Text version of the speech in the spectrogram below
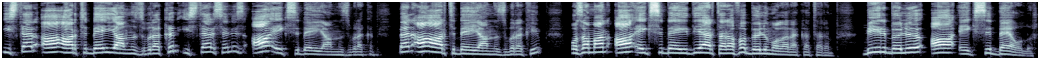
İster A artı B'yi yalnız bırakın, isterseniz A eksi B'yi yalnız bırakın. Ben A artı B'yi yalnız bırakayım. O zaman A eksi B'yi diğer tarafa bölüm olarak atarım. 1 bölü A eksi B olur.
